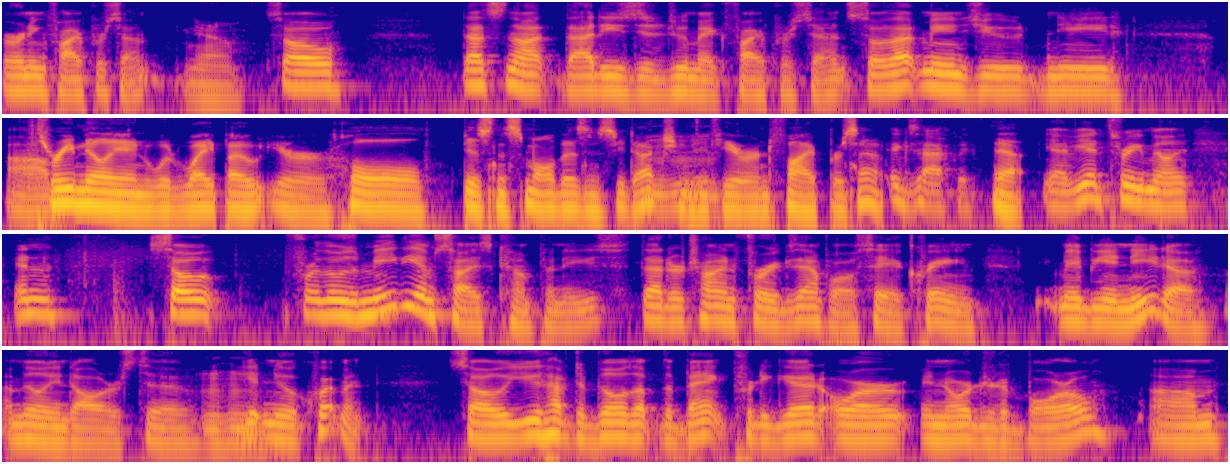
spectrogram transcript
earning five percent. Yeah. So that's not that easy to do. Make five percent. So that means you need um, Three million would wipe out your whole business, small business deduction mm-hmm. if you earned five percent. exactly. Yeah. Yeah. If you had three million, and so for those medium-sized companies that are trying, for example, I'll say a crane, maybe you need a, a million dollars to get new equipment. So you have to build up the bank pretty good, or in order to borrow. Um,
